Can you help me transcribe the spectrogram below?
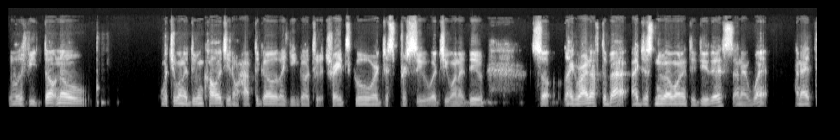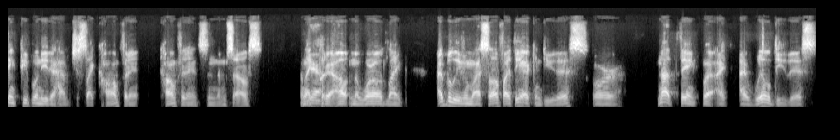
Well, if you don't know what you want to do in college, you don't have to go. Like you can go to a trade school or just pursue what you want to do. So like right off the bat, I just knew I wanted to do this, and I went. And I think people need to have just like confident confidence in themselves and like yeah. put it out in the world. Like I believe in myself. I think I can do this, or not think, but I, I will do this.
